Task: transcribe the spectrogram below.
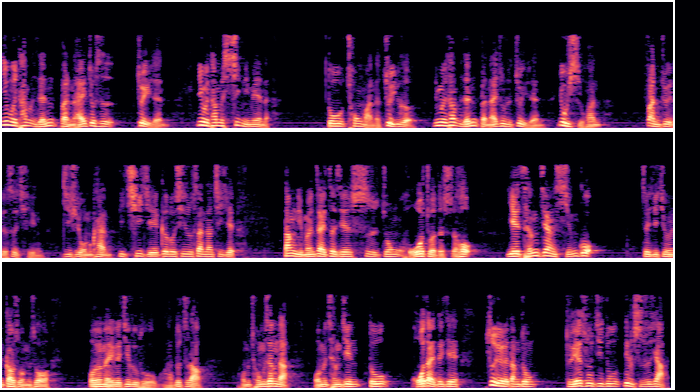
因为他们人本来就是罪人，因为他们心里面呢都充满了罪恶，因为他们人本来就是罪人，又喜欢犯罪的事情。继续，我们看第七节，哥多西书三章七节。当你们在这些事中活着的时候，也曾这样行过。这句经文告诉我们说，我们每一个基督徒啊都知道，我们重生的，我们曾经都活在这些罪恶当中。主耶稣基督定时之下，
